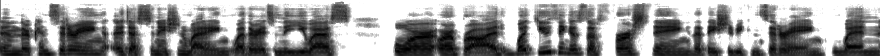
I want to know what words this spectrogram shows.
and they're considering a destination wedding, whether it's in the US or, or abroad, what do you think is the first thing that they should be considering when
